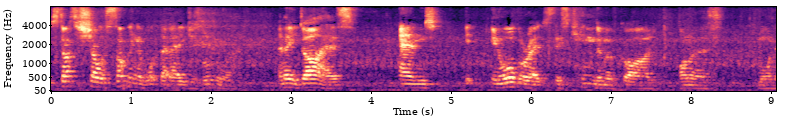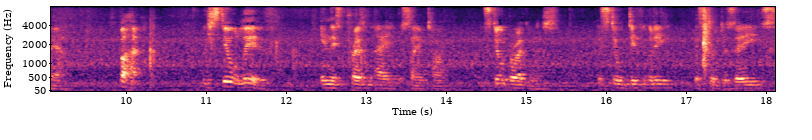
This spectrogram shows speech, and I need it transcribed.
starts to show us something of what that age is looking like. And then he dies, and it inaugurates this kingdom of God on earth more now. But we still live in this present age at the same time. There's still brokenness, there's still difficulty, there's still disease,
